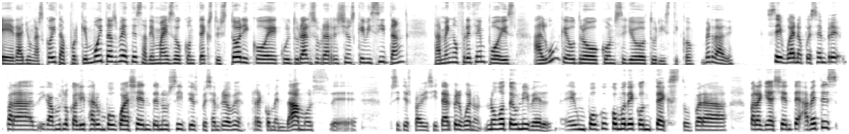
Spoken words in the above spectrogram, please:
e dalle unha escoita, porque moitas veces, ademais do contexto histórico e cultural sobre as rexións que visitan, tamén ofrecen, pois, algún que outro consello turístico, verdade? Sí, bueno, pois pues sempre para, digamos, localizar un pouco a xente nos sitios, pois pues sempre recomendamos eh, sitios para visitar, pero bueno, non o teu nivel, é un pouco como de contexto para, para que a xente, a veces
